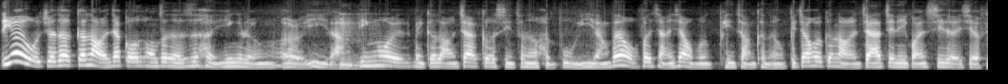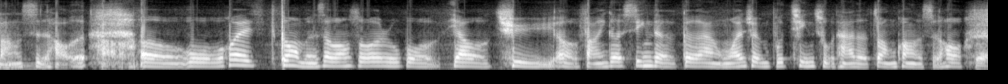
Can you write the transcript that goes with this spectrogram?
因为我觉得跟老人家沟通真的是很因人而异啦，嗯、因为每个老人家的个性真的很不一样。但是我分享一下我们平常可能比较会跟老人家建立关系的一些方式好了。呃，我会跟我们社工说，如果要去呃访一个新的个案，完全不清楚他的状况的时候，对，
